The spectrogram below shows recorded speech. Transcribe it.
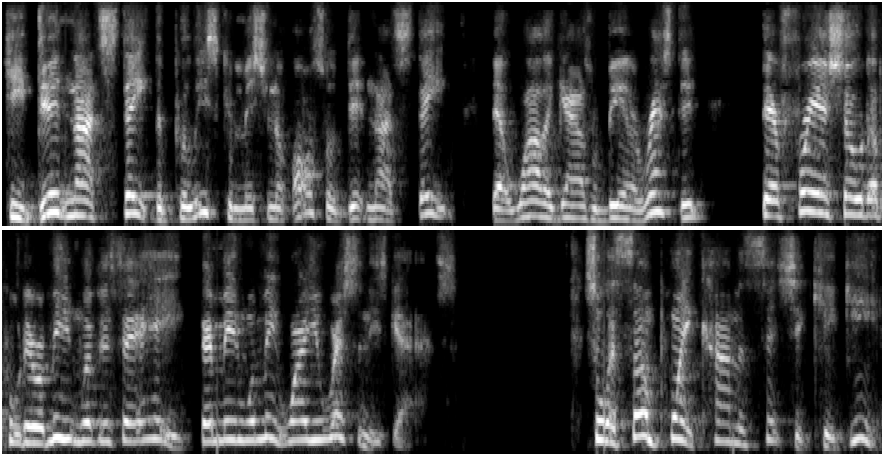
He did not state, the police commissioner also did not state that while the guys were being arrested, their friends showed up who they were meeting with and said, Hey, they're meeting with me. Why are you arresting these guys? So at some point, common sense should kick in.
